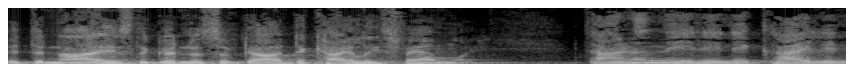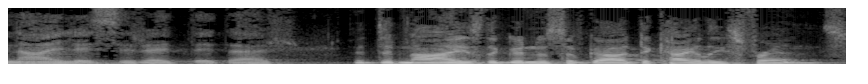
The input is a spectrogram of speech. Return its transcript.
It denies the goodness of God to Kylie's family. Tanrı'nın iyiliğini Kayli'nin ailesi reddeder. It denies the goodness of God to Kylie's friends.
